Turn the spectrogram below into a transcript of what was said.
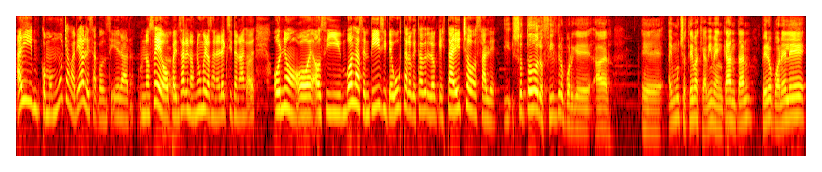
Hay como muchas variables a considerar. No sé, o pensar en los números, en el éxito, en la- o no. O, o si vos la sentís y te gusta lo que está, lo que está hecho, sale. Y yo todo lo filtro porque, a ver, eh, hay muchos temas que a mí me encantan, pero ponele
